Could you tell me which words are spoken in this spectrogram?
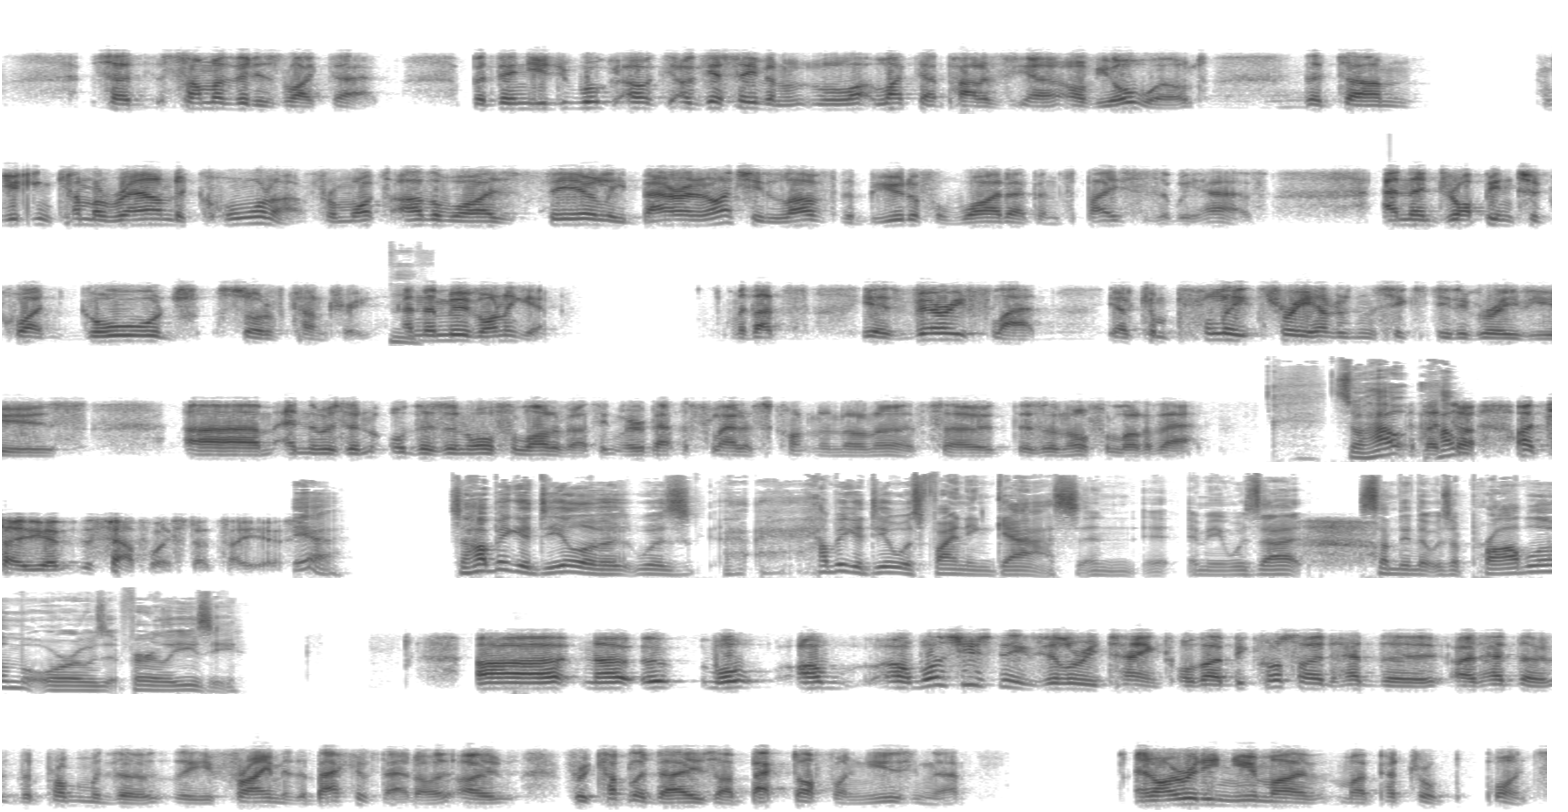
So some of it is like that. But then you, I guess even like that part of you know, of your world, that um, you can come around a corner from what's otherwise fairly barren. And I actually love the beautiful wide open spaces that we have, and then drop into quite gorge sort of country, mm. and then move on again. But that's yeah, it's very flat, you know, complete 360 degree views. Um, and there was an there's an awful lot of it. I think we're about the flattest continent on earth, so there's an awful lot of that. So how, how I'd say yeah, the southwest. I'd say yes. Yeah. So how big a deal of it was how big a deal was finding gas? And I mean, was that something that was a problem, or was it fairly easy? Uh, no, uh, well, I, I, was using the auxiliary tank, although because I'd had the I'd had the, the problem with the, the frame at the back of that, I, I for a couple of days I backed off on using that, and I already knew my, my petrol points,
